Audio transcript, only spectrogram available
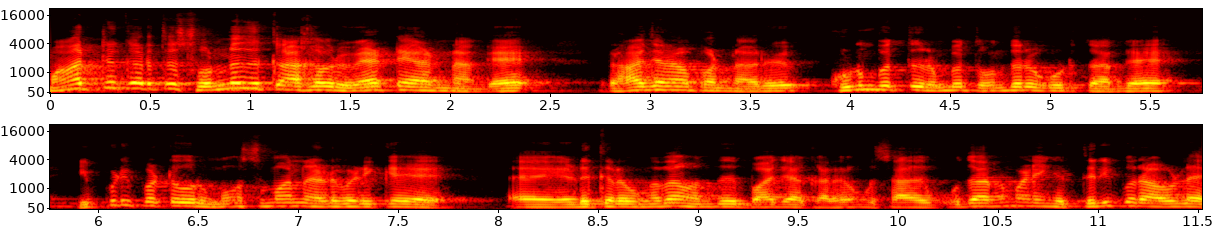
மாற்று கருத்தை சொன்னதுக்காக அவர் வேட்டையாடினாங்க. ராஜினாமா பண்ணார் குடும்பத்துக்கு ரொம்ப தொந்தரவு கொடுத்தாங்க. இப்படிப்பட்ட ஒரு மோசமான நடவடிக்கை எடுக்கிறவங்க தான் வந்து பாஜக அவங்க சா உதாரணமாக நீங்கள் திரிபுராவில்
